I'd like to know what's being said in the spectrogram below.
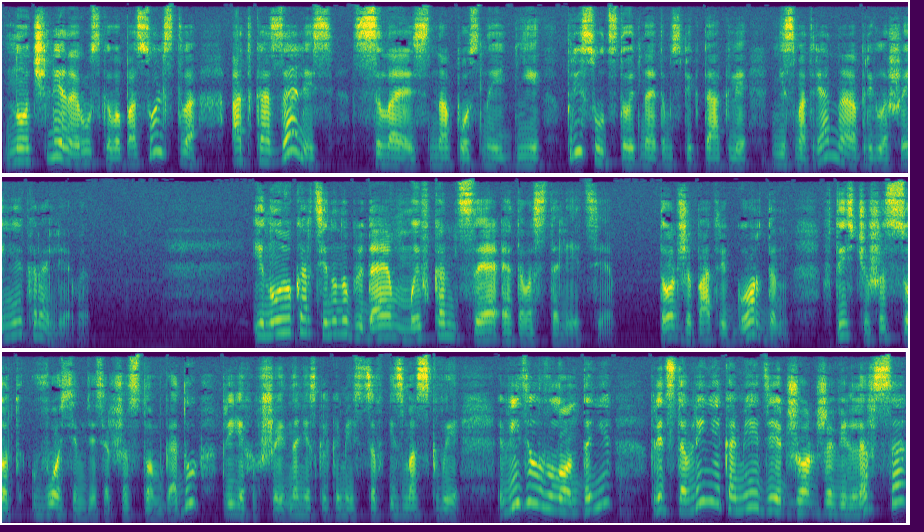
но члены русского посольства отказались, ссылаясь на постные дни, присутствовать на этом спектакле, несмотря на приглашение королевы. Иную картину наблюдаем мы в конце этого столетия. Тот же Патрик Гордон 1686 году, приехавший на несколько месяцев из Москвы, видел в Лондоне представление комедии Джорджа Виллерса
